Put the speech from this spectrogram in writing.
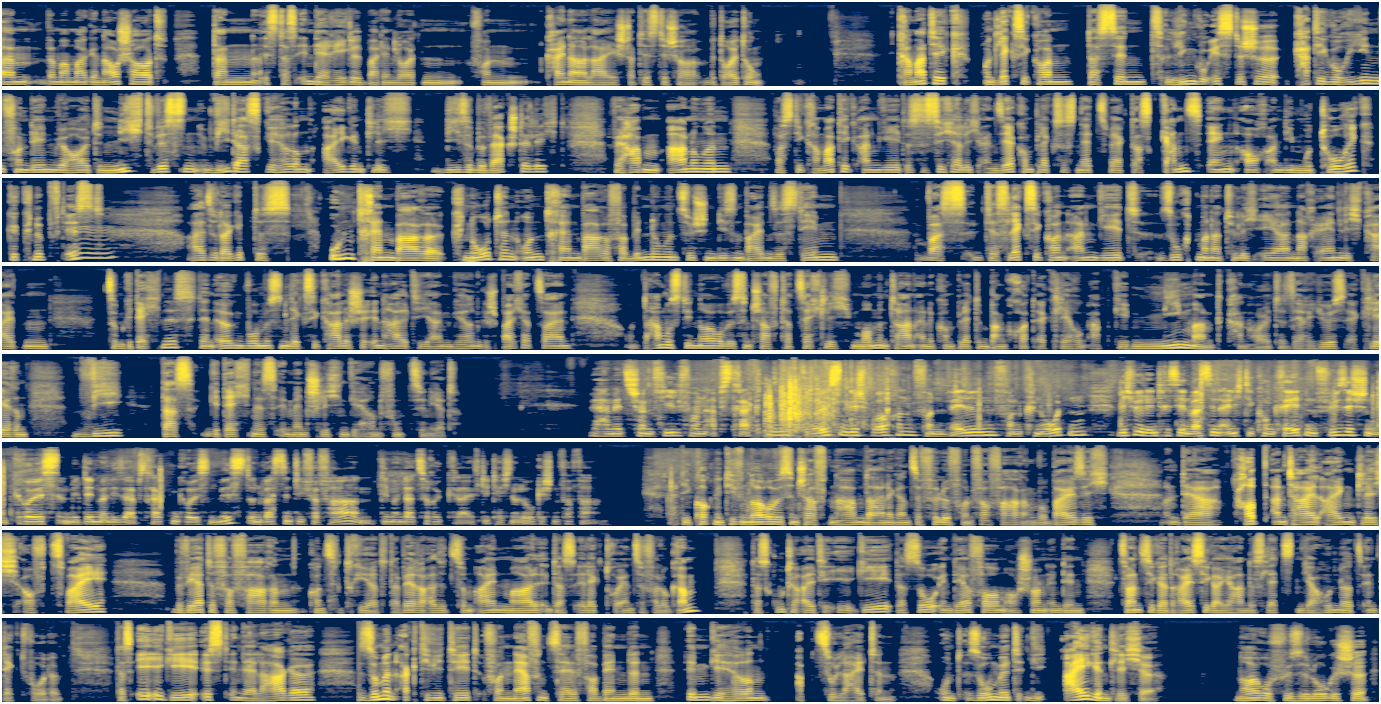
Ähm, wenn man mal genau schaut, dann ist das in der Regel bei den Leuten von keinerlei statistischer Bedeutung. Grammatik und Lexikon, das sind linguistische Kategorien, von denen wir heute nicht wissen, wie das Gehirn eigentlich diese bewerkstelligt. Wir haben Ahnungen, was die Grammatik angeht. Es ist sicherlich ein sehr komplexes Netzwerk, das ganz eng auch an die Motorik geknüpft ist. Mhm. Also da gibt es untrennbare Knoten, untrennbare Verbindungen zwischen diesen beiden Systemen. Was das Lexikon angeht, sucht man natürlich eher nach Ähnlichkeiten zum Gedächtnis, denn irgendwo müssen lexikalische Inhalte ja im Gehirn gespeichert sein. Und da muss die Neurowissenschaft tatsächlich momentan eine komplette Bankrotterklärung abgeben. Niemand kann heute seriös erklären, wie das Gedächtnis im menschlichen Gehirn funktioniert. Wir haben jetzt schon viel von abstrakten Größen gesprochen, von Wellen, von Knoten. Mich würde interessieren, was sind eigentlich die konkreten physischen Größen, mit denen man diese abstrakten Größen misst und was sind die Verfahren, die man da zurückgreift, die technologischen Verfahren? Die kognitiven Neurowissenschaften haben da eine ganze Fülle von Verfahren, wobei sich der Hauptanteil eigentlich auf zwei bewährte Verfahren konzentriert. Da wäre also zum einen mal das Elektroenzephalogramm, das gute alte EEG, das so in der Form auch schon in den 20er, 30er Jahren des letzten Jahrhunderts entdeckt wurde. Das EEG ist in der Lage, Summenaktivität von Nervenzellverbänden im Gehirn abzuleiten und somit die eigentliche neurophysiologische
